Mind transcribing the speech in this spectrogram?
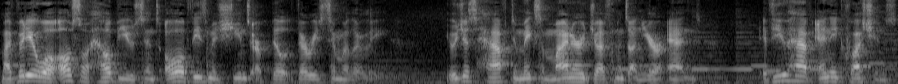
my video will also help you since all of these machines are built very similarly. You'll just have to make some minor adjustments on your end. If you have any questions,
